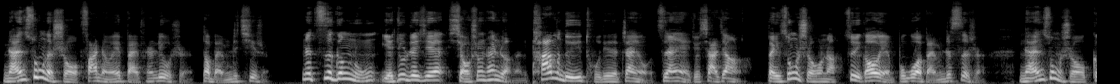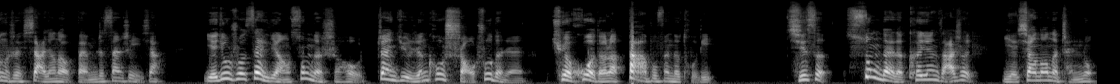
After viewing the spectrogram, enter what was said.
南宋的时候发展为百分之六十到百分之七十。那自耕农，也就是这些小生产者们，他们对于土地的占有自然也就下降了。北宋时候呢，最高也不过百分之四十，南宋时候更是下降到百分之三十以下。也就是说，在两宋的时候，占据人口少数的人却获得了大部分的土地。其次，宋代的苛捐杂税也相当的沉重。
